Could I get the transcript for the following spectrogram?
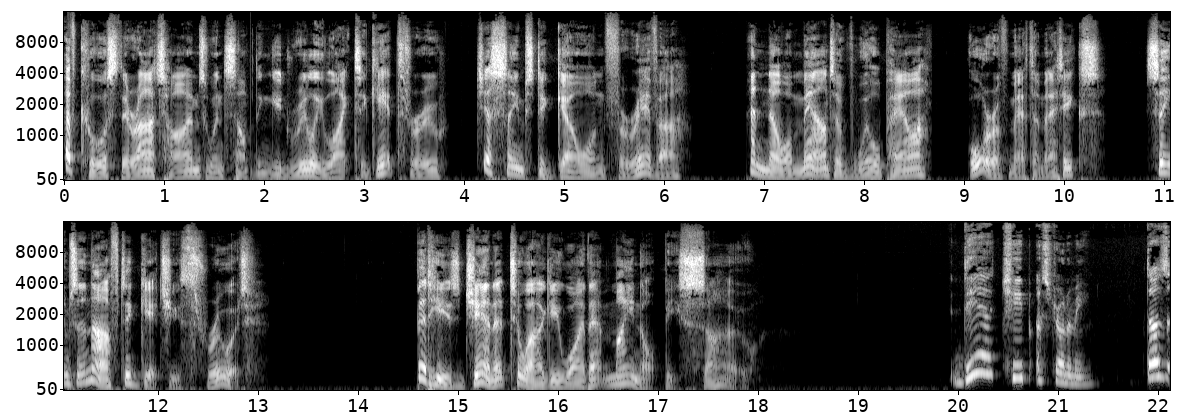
Of course, there are times when something you'd really like to get through just seems to go on forever, and no amount of willpower or of mathematics seems enough to get you through it. But here's Janet to argue why that may not be so. Dear Cheap Astronomy, does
